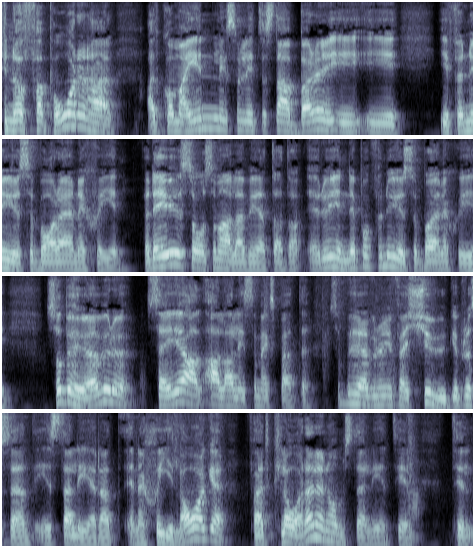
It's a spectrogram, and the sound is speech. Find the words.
knuffa på den här, att komma in liksom lite snabbare i, i, i förnyelsebara energin. För det är ju så som alla vet att är du inne på förnyelsebar energi så behöver du, säger alla liksom experter, så behöver du ungefär 20 procent installerat energilager för att klara den omställningen till, till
